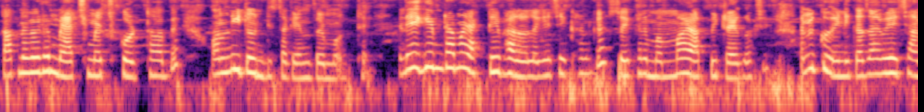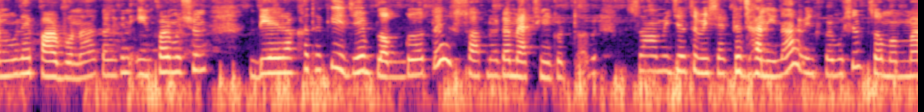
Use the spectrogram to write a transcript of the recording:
তো আপনাকে ওটা ম্যাচ ম্যাচ করতে হবে অনলি টোয়েন্টি সেকেন্ডসের মধ্যে। মানে এই গেমটা আমার একটাই ভালো লেগেছে এখানকার সো এখানে মাম্মা আর আপি ট্রাই করছি। আমি করিনি কাজ আমি ভেবেছি আমি মনে হয় পারব না, কারণ এখানে ইনফরমেশন দিয়ে রাখা থাকে যে ব্লকগুলোতে সো আপনি ওটা ম্যাচিং করতে হবে। সো আমি যেহেতু বেশি একটা জানি না ইনফরমেশন সো মাম্মা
